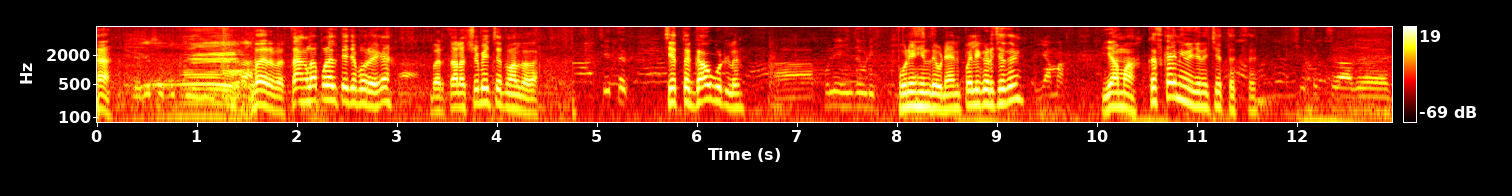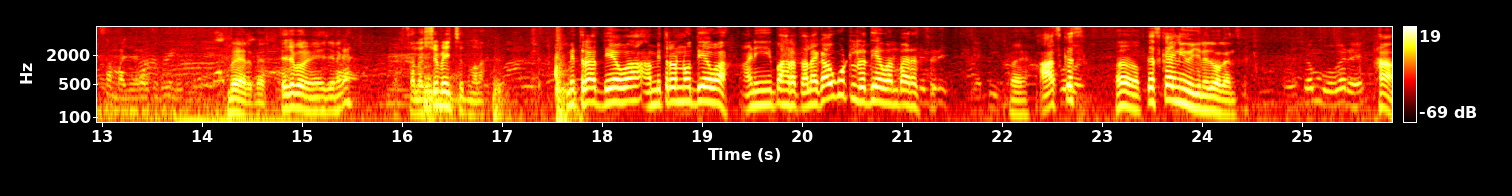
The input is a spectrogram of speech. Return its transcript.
हा. त्याच्यासोबत बरं बरं. चांगला पळेल त्याच्याबरोबर आहे का? बरं चला शुभेच्छा तुम्हाला दादा. चेतक. चेतक गाव कुठलं? पुणे हिंजवडी. पुणे हिंदवडी आणि पलीकडचे ते? यामा. यामा. कसं काय नियोजन आहे चेतकचं? आज बरं बरं. त्याच्याबरोबर नियोजन आहे का? चला शुभेच्छा तुम्हाला. मित्रा देवा मित्रांनो देवा आणि भारत. आला गाव कुठलं रे देवा आणि भारतचं होय. आज कस हो कसं काय नियोजन आहे दोघांचं? शंभूवर आहे हां.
